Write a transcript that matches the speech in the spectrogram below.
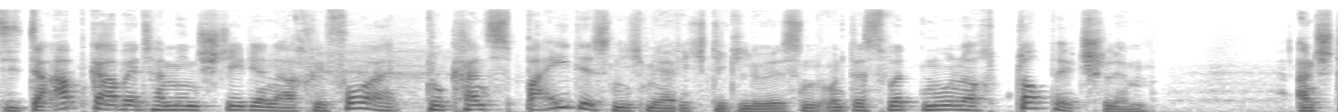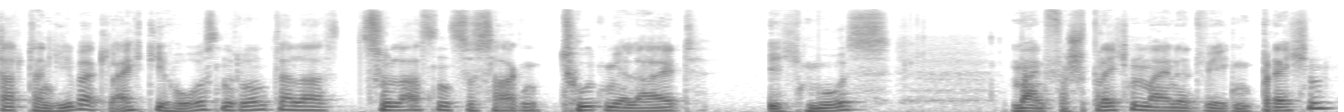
die, der Abgabetermin steht ja nach wie vor. Du kannst beides nicht mehr richtig lösen und das wird nur noch doppelt schlimm. Anstatt dann lieber gleich die Hosen runterzulassen, zu sagen, tut mir leid, ich muss mein Versprechen meinetwegen brechen.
